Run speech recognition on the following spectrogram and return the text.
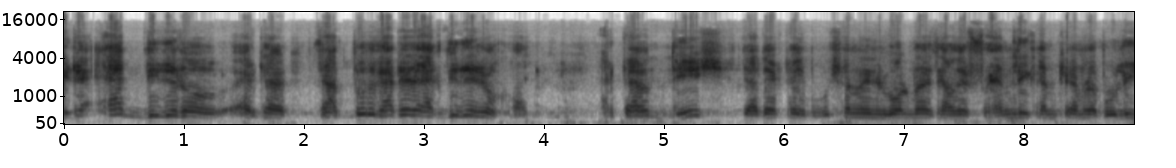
এটা একদিনেরও একটা চাঁদপুর ঘাটের একদিনেরও কম। একটা দেশ যাদের একটা ইমোশনাল ইনভলভমেন্ট আমাদের ফ্রেন্ডলি কান্ট্রি আমরা বলি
